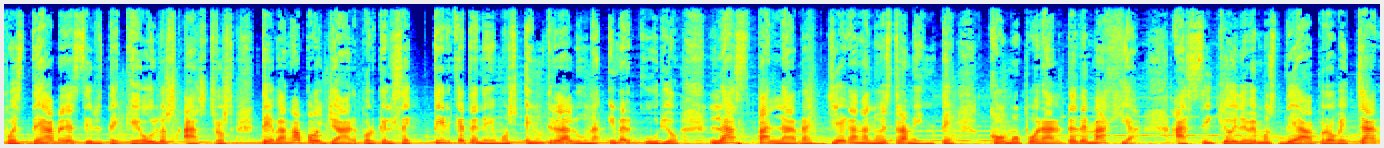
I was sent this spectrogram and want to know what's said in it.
Pues déjame decirte que hoy los astros te van a apoyar porque el sentir que tenemos entre la luna y Mercurio, las palabras llegan a nuestra mente como por arte de magia. Así que hoy debemos de aprovechar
